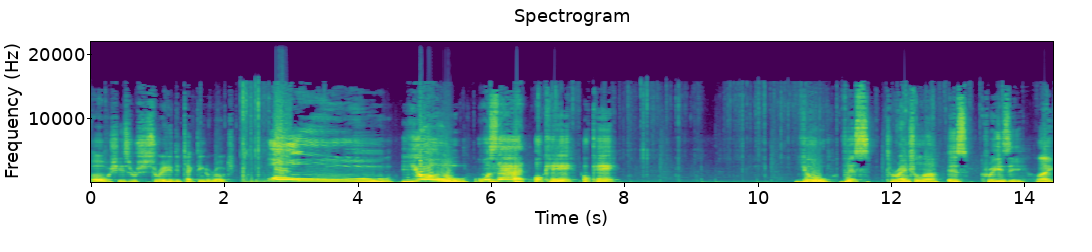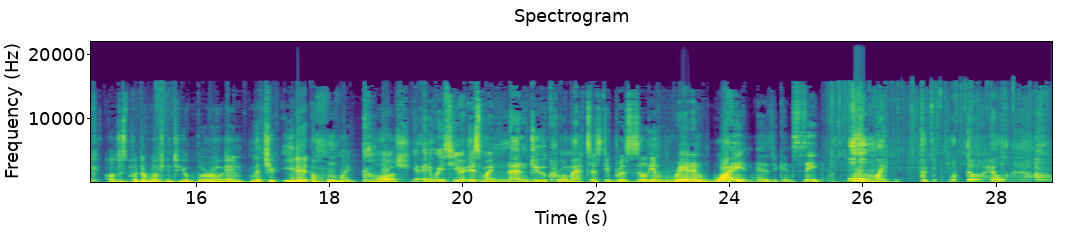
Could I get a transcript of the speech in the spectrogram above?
Oh she's she's already detecting the roach. Oh! Yo! What was that? Okay okay yo this tarantula is crazy. Like, I'll just put the roach into your burrow and let you eat it. Oh my gosh. Yeah, anyways, here is my Nhandu chromatus, the Brazilian red and white, as you can see. Oh my freaking, what the hell? Oh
